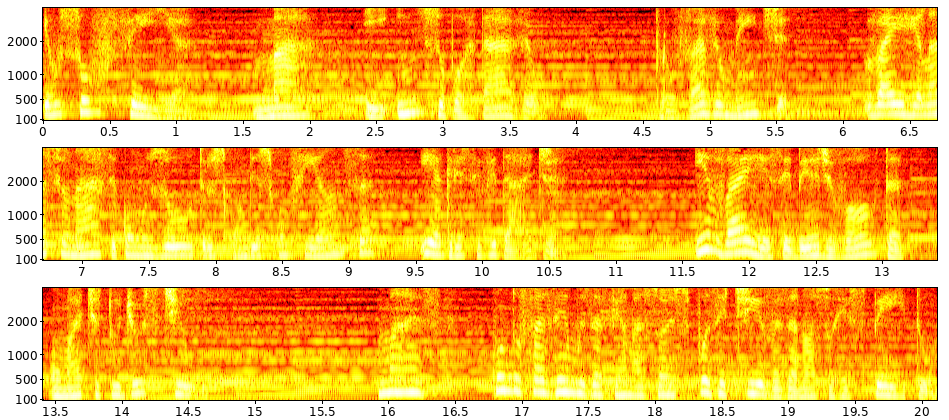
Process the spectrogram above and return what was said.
Eu sou feia, má e insuportável, provavelmente vai relacionar-se com os outros com desconfiança e agressividade. E vai receber de volta uma atitude hostil. Mas quando fazemos afirmações positivas a nosso respeito,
